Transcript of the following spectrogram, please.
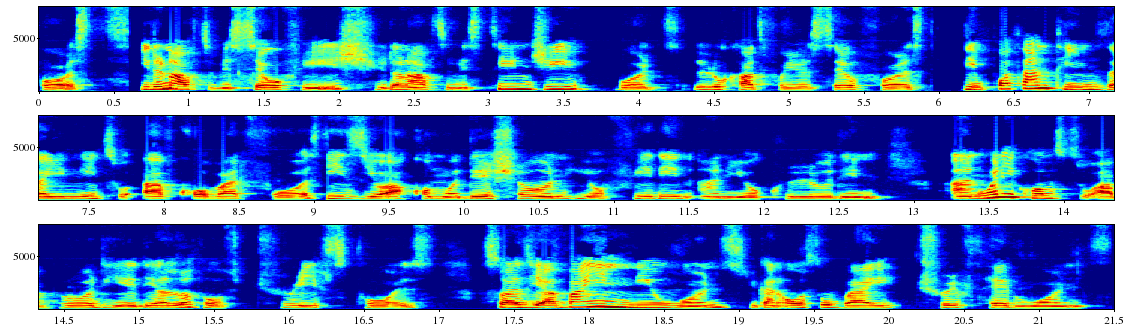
first. You don't have to be selfish, you don't have to be stingy, but look out for yourself first. The important things that you need to have covered first is your accommodation, your feeding, and your clothing. And when it comes to abroad here, there are a lot of thrift stores so as you are buying new ones, you can also buy thrifted ones.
